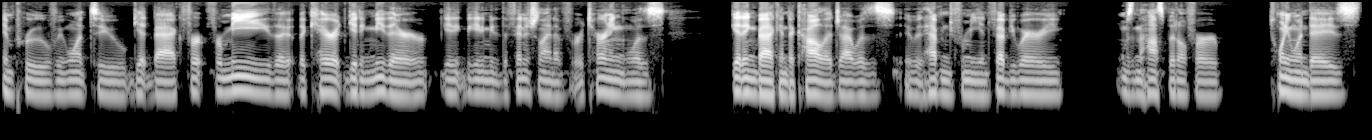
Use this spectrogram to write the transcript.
improve. We want to get back. For for me, the the carrot getting me there, getting getting me to the finish line of returning was getting back into college. I was it happened for me in February. I was in the hospital for 21 days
